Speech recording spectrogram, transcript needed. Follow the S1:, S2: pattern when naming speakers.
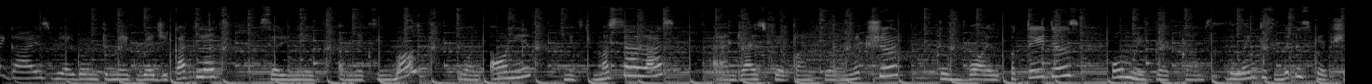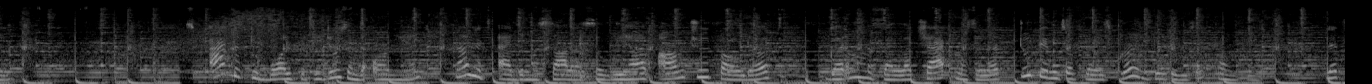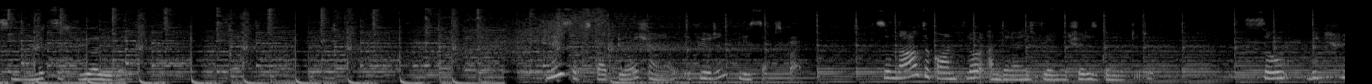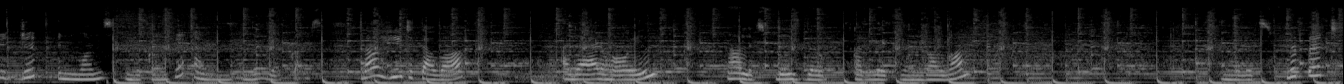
S1: Hi guys, we are going to make veggie cutlets. So you need a mixing bowl, one onion, mixed masalas, and rice flour corn mixture, to boil potatoes, homemade breadcrumbs. The link is in the description. So add the two boiled potatoes and the onion. Now let's add the masala. So we have amchur powder, garam masala, chaat masala, 2 tablespoons of rice flour and 2 tablespoons of corn flour. Let's mix it really well. Subscribe to our channel. If you didn't, please subscribe. So now the corn flour and the rice flour mixture is going to do. So we should dip in once in the corn flour and in the breadcrumbs. Now heat a tawa and add oil. Now let's place the cutlet one by one. Now let's flip it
